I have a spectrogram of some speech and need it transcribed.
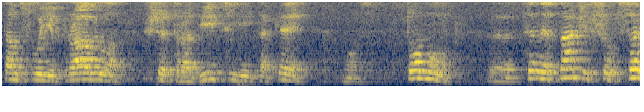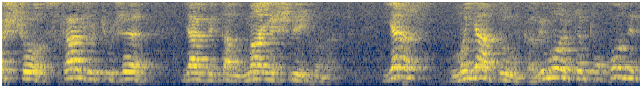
там свої правила, ще традиції, і таке. Ось. Тому е, це не значить, що все, що скажуть, вже якби там маєш виконати. Я, моя думка, ви можете походити,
